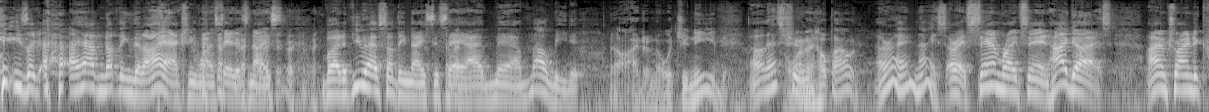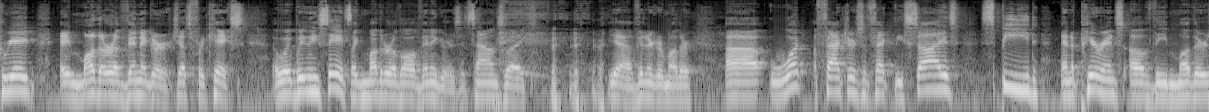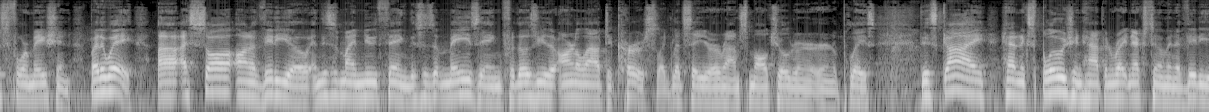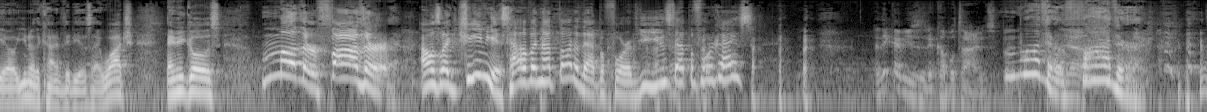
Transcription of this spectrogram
He's like, I have nothing that I actually want to say that's nice, but if you have something nice to say, I, man, I'll read it. I don't know what you need. Oh, that's true. I want to help out. All right, nice. All right, Sam writes in, "Hi guys, I'm trying to create a mother of vinegar just for kicks." Uh, When you say it's like mother of all vinegars, it sounds like yeah, vinegar mother. Uh, what factors affect the size, speed, and appearance of the mother's formation? By the way, uh, I saw on a video, and this is my new thing. This is amazing for those of you that aren't allowed to curse. Like, let's say you're around small children or in a place. This guy had an explosion happen right next to him in a video. You know the kind of videos I watch, and he goes. Mother, father! I was like, genius. How have I not thought of that before? Have you used that before, guys? I think I've used it a couple times, but Mother, Yeah. father.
